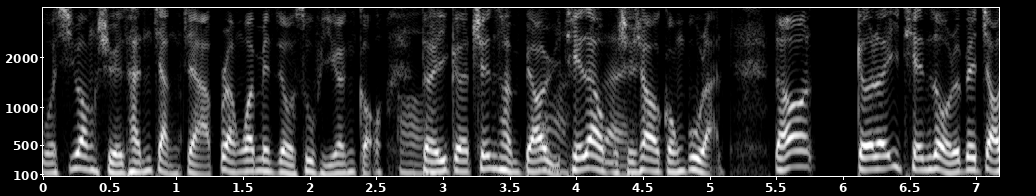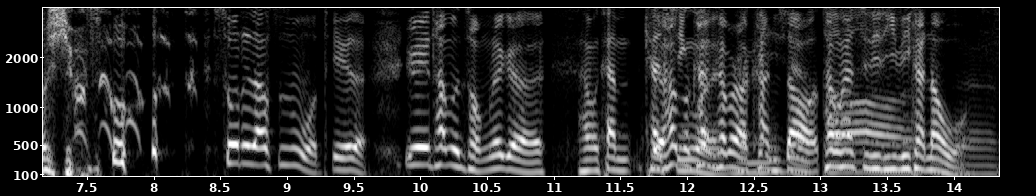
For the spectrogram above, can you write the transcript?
我希望学餐降价，不然外面只有树皮跟狗的一个宣传标语贴在我们学校的公布栏，然后。隔了一天之后，我就被叫去修 处，说那张是不是我贴的？因为他们从那个他们看看他们看 camera 看到，他们看 CCTV 看到我，嗯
